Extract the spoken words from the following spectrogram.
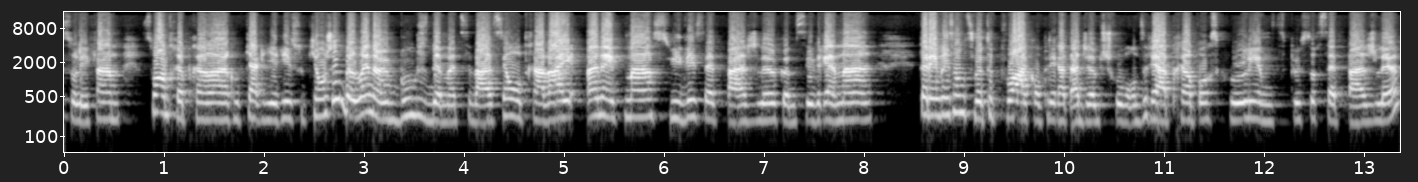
sur les femmes, soit entrepreneurs ou carriéristes, ou qui ont juste besoin d'un boost de motivation au travail. Honnêtement, suivez cette page-là, comme c'est vraiment... T'as l'impression que tu vas tout pouvoir accomplir à ta job, je trouve. On dirait après avoir scrollé un petit peu sur cette page-là.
